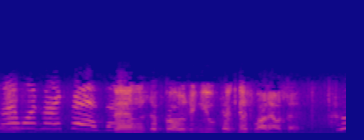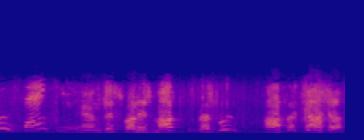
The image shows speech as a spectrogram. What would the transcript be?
I want my present. Then supposing you take this one, Elsa. Oh, thank you. And this one is marked Reverend Arthur Carter.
